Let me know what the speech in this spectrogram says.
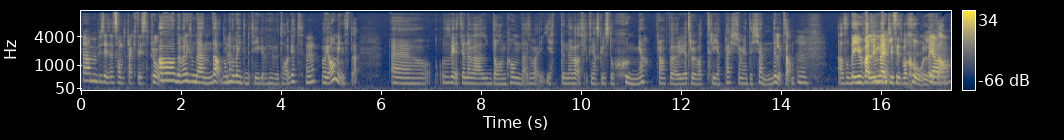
ja, men precis. Ett sånt praktiskt prov. Ja, det var liksom det enda. De Mm. kollade inte betyg överhuvudtaget. Mm. Vad jag minns det. Eh, och så vet jag när väl dagen kom där så var jag jättenervös. Liksom. Jag skulle stå och sjunga framför, jag tror det var tre pers som jag inte kände liksom. Mm. Alltså det är ju en väldigt märklig situation liksom. Ja.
